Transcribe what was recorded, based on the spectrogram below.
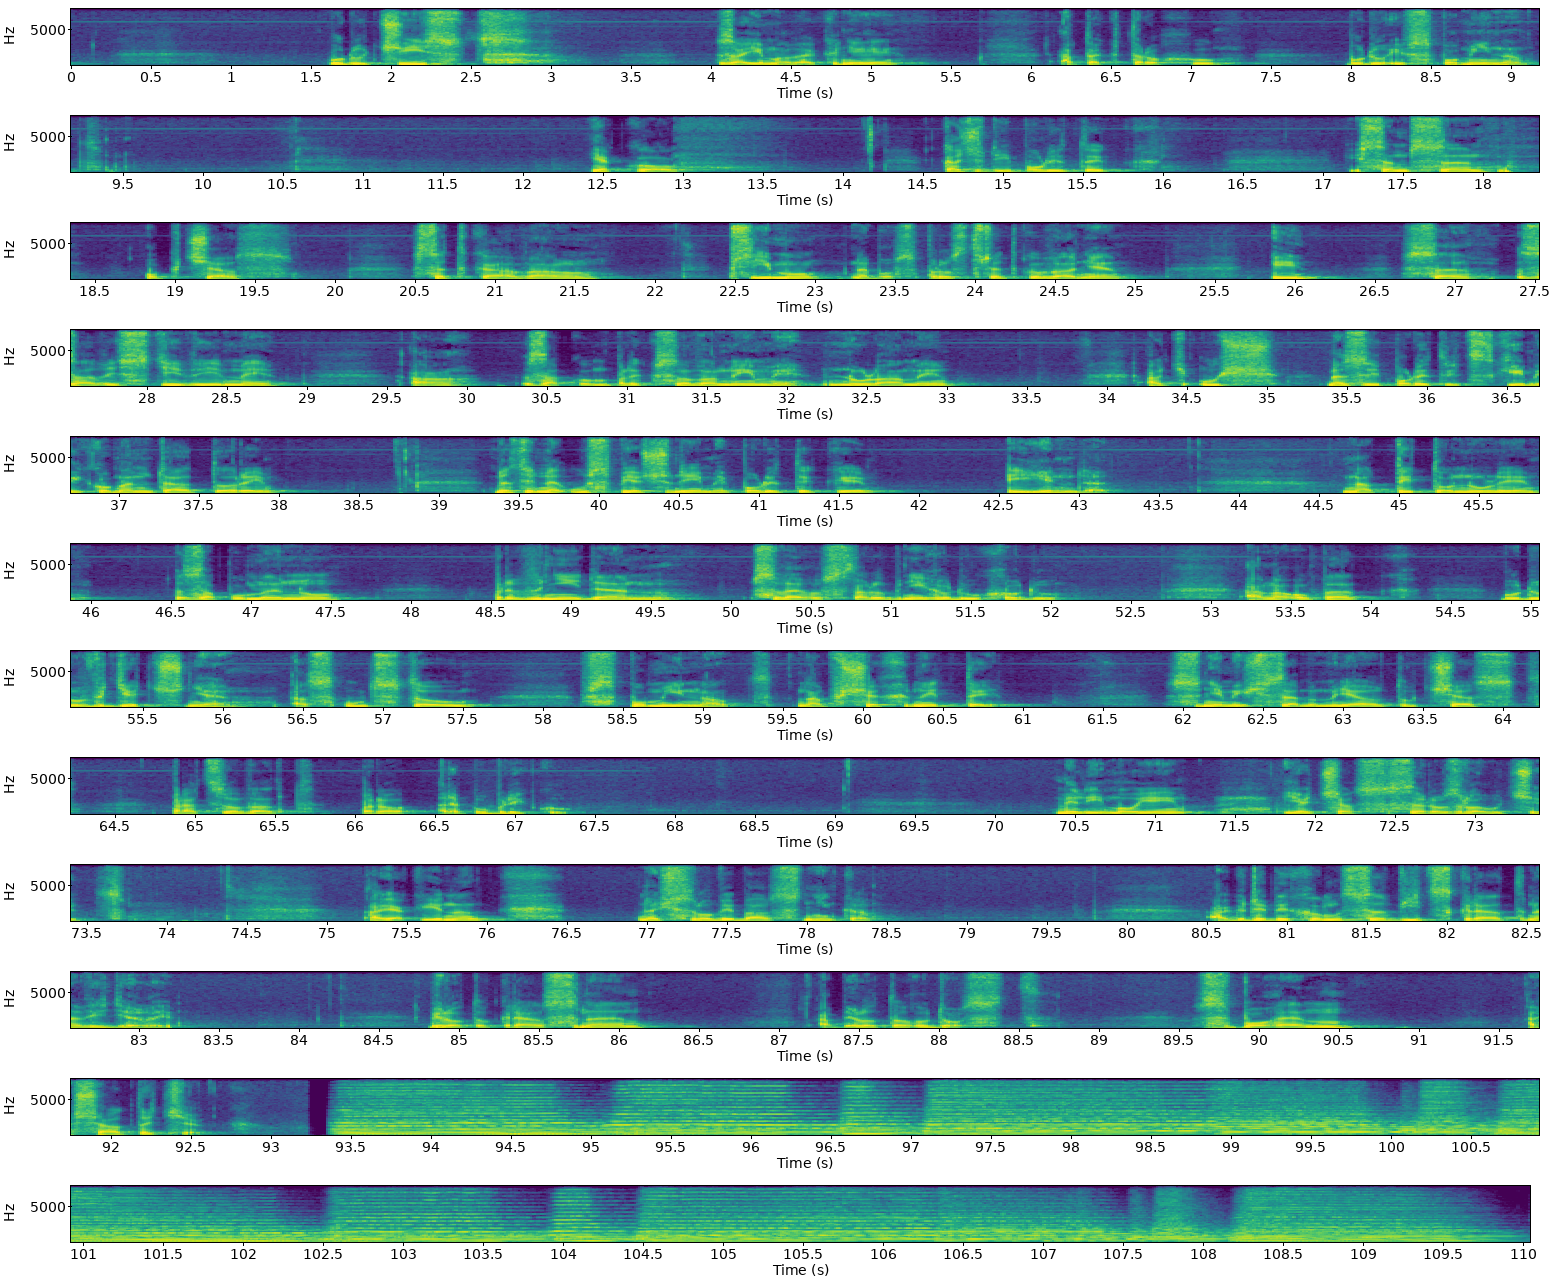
budu číst zajímavé knihy a tak trochu budu i vzpomínat. Jako každý politik jsem se občas setkával přímo nebo zprostředkovaně i se zavistivými a zakomplexovanými nulami, ať už mezi politickými komentátory, mezi neúspěšnými politiky i jinde. Na tyto nuly zapomenu první den svého starobního důchodu. A naopak budu vděčně a s úctou vzpomínat na všechny ty, s nimiž jsem měl tu čest pracovat pro republiku. Milí moji, je čas se rozloučit. A jak jinak, než slovy básníka. A kdybychom se víckrát neviděli, bylo to krásné a bylo toho dost. S Bohem a šáteček.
